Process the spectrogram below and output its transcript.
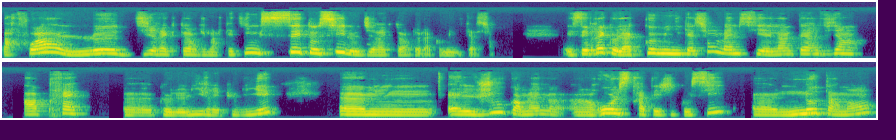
parfois, le directeur du marketing, c'est aussi le directeur de la communication. Et c'est vrai que la communication, même si elle intervient après que le livre est publié, euh, elle joue quand même un rôle stratégique aussi, euh, notamment euh,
